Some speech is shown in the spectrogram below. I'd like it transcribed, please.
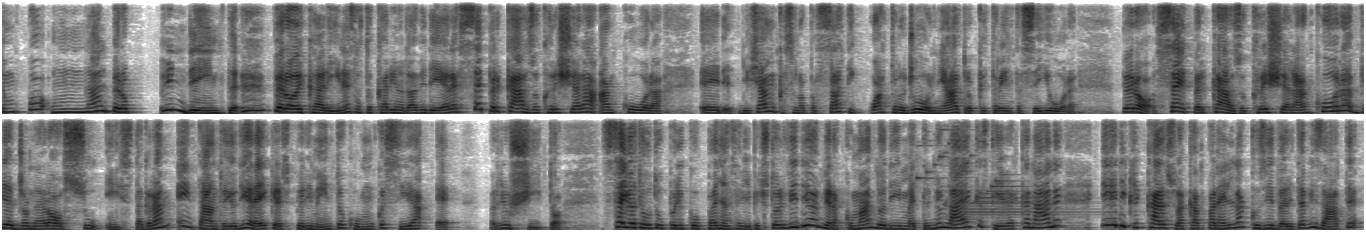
un po' un albero pendente, però è carino, è stato carino da vedere. Se per caso crescerà ancora, eh, diciamo che sono passati 4 giorni, altro che 36 ore, però se per caso crescerà ancora vi aggiornerò su Instagram e intanto io direi che l'esperimento comunque sia è riuscito. Se vi ho avuto un po' di compagnia, se vi è piaciuto il video, mi raccomando di mettermi un like, iscrivervi al canale e di cliccare sulla campanella così verrete avvisate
